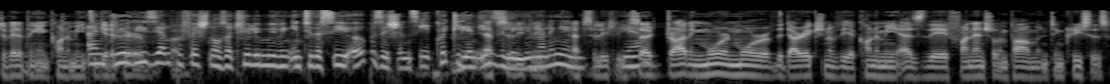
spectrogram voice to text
developing economy to And get a Drew, pair these of, young of professionals are truly moving into the CEO positions e- quickly and easily. You know what I mean? Absolutely. Yeah. So driving more and more of the direction of the economy as their financial empowerment increases.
